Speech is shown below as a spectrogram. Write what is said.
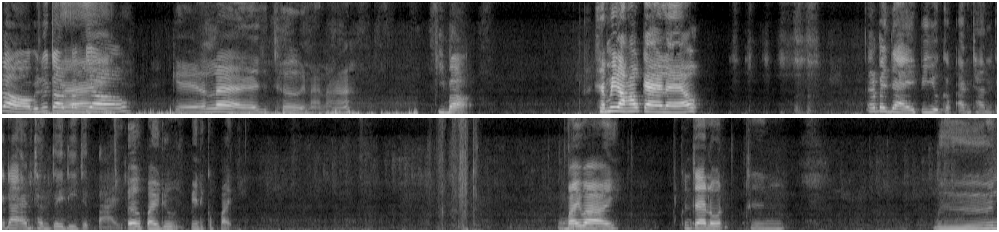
หรอไปด้วยกันแป๊บเดียวแกนั่นแหละเธอน่ะนะ พี่บ้า ฉันไม่รักเอาแกแล้วไม่เป็นไรไปอยู่กับอันชันก็ได้อันชันใจดีจะตาย เออไปดูไปไหนก็ไปบายบายกุญแจรถถึงบืน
